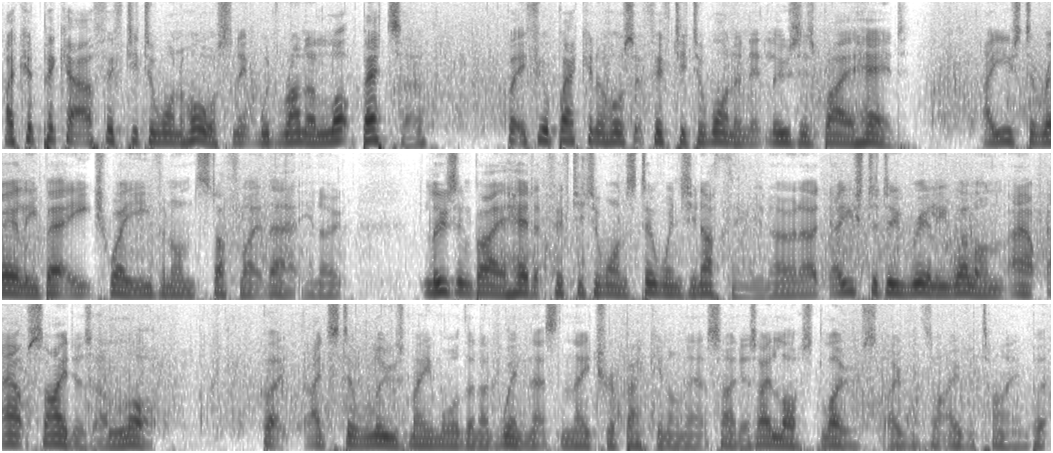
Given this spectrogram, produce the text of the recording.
I could pick out a fifty to one horse and it would run a lot better. But if you're backing a horse at fifty to one and it loses by a head, I used to rarely bet each way, even on stuff like that. You know, losing by a head at fifty to one still wins you nothing. You know, and I, I used to do really well on out, outsiders a lot. But I'd still lose way more than I'd win. That's the nature of backing on outsiders. I lost loads over over time, but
